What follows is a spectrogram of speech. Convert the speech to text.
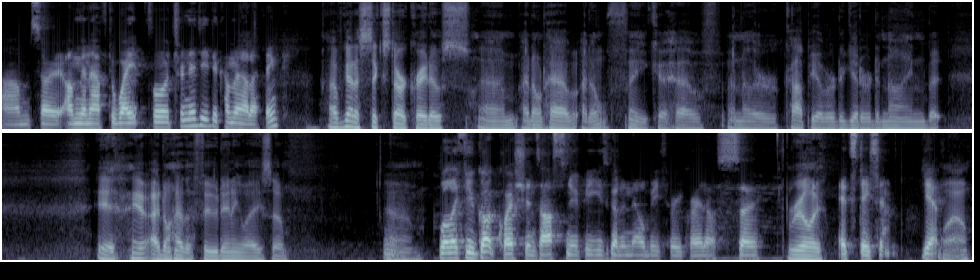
Um, so I'm going to have to wait for Trinity to come out. I think. I've got a six star Kratos. Um, I don't have. I don't think I have another copy of her to get her to nine, but yeah, I don't have the food anyway. So um, Well, if you've got questions, ask Snoopy. He's got an LB3 Kratos, so really, it's decent. Yeah. wow.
